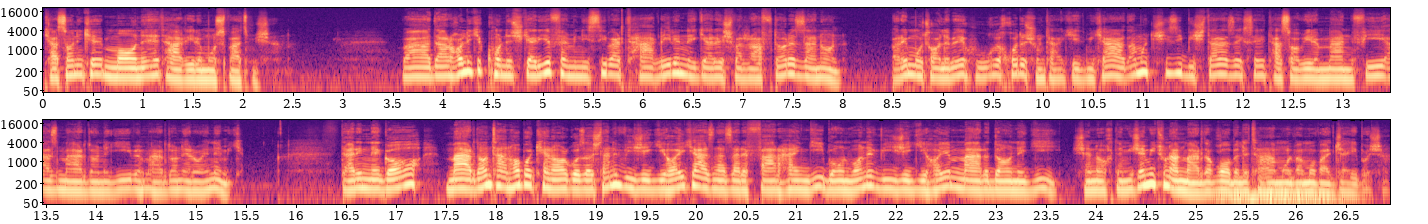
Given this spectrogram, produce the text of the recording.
کسانی که مانع تغییر مثبت میشن. و در حالی که کنشگری فمینیستی بر تغییر نگرش و رفتار زنان برای مطالبه حقوق خودشون تاکید می‌کرد اما چیزی بیشتر از یک سری تصاویر منفی از مردانگی به مردان ارائه نمی‌کرد. در این نگاه مردان تنها با کنار گذاشتن ویژگی هایی که از نظر فرهنگی به عنوان ویژگی های مردانگی شناخته میشه می‌تونن مرد قابل تحمل و موجهی باشن.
